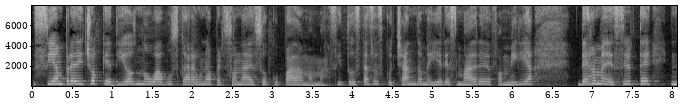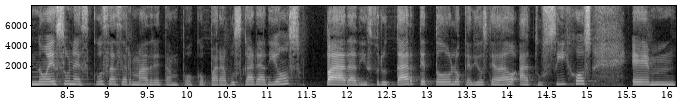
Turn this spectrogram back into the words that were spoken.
siempre he dicho que Dios no va a buscar a una persona desocupada, mamá. Si tú estás escuchándome y eres madre de familia, déjame decirte, no es una excusa ser madre tampoco. Para buscar a Dios, para disfrutarte todo lo que Dios te ha dado a tus hijos. Em,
